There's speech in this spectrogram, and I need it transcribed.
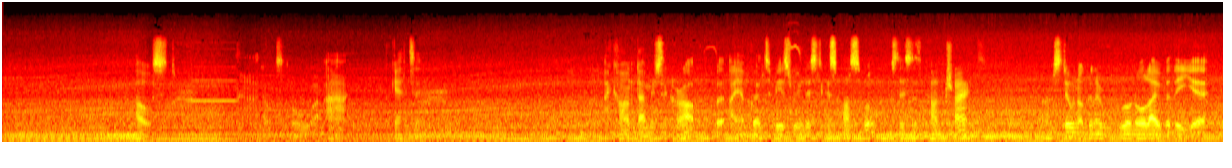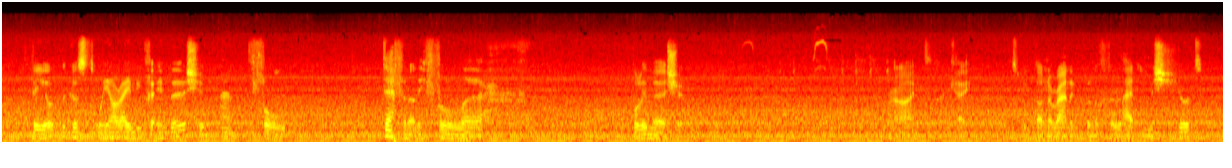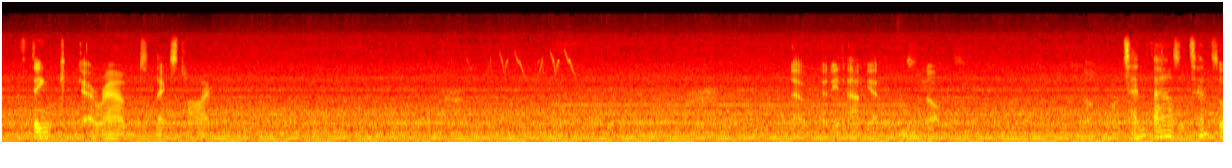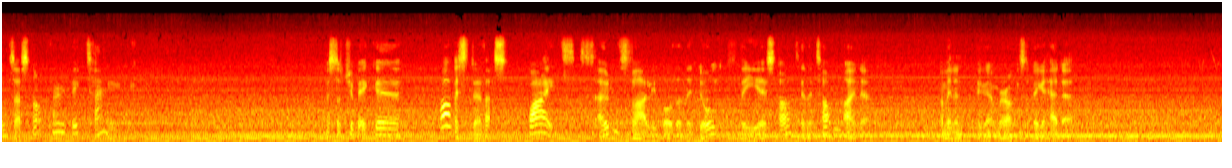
post. I don't oh, ah, get it. I can't damage the crop, but I am going to be as realistic as possible because this is a contract. I'm still not going to run all over the uh, field because we are aiming for immersion and full, definitely full, uh, full immersion. Right, okay. So we've gone around and done a full head and we should, think, get around next time. No, don't need that yet. No. No. 10,000, 10 tons, that's not a very big tank. For such a big uh, harvester, that's quite, only slightly more than the Dunk, the uh, starting, the top liner. I mean, don't get me wrong, it's a bigger header.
